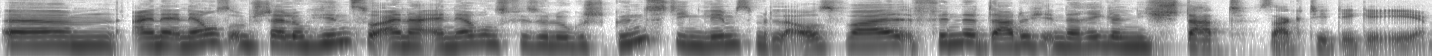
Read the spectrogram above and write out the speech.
Ähm, eine Ernährungsumstellung hin zu einer ernährungsphysiologisch günstigen Lebensmittelauswahl findet dadurch in der Regel nicht statt, sagt die DGE.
